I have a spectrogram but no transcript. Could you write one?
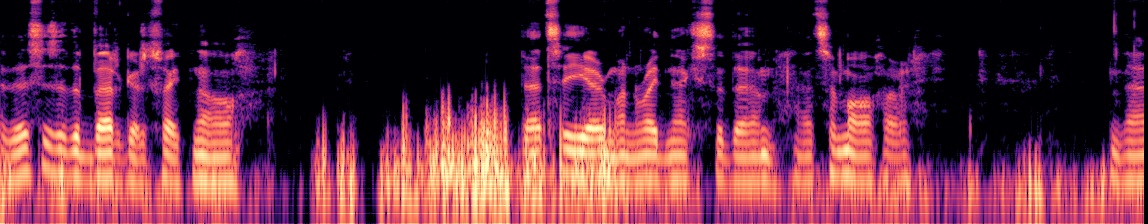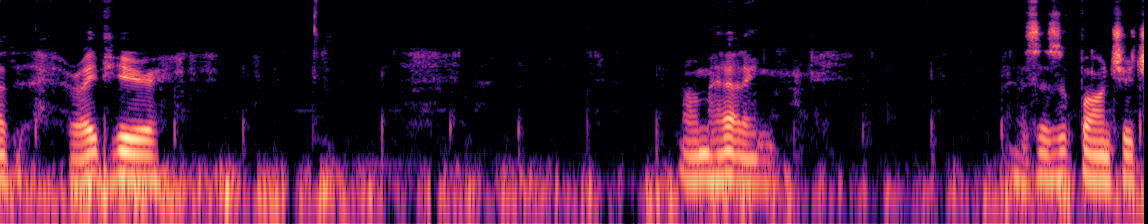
this is the Bergers right now. That's a Yerman right next to them. That's a Mohar. That right here. I'm heading. This is a Pancic.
